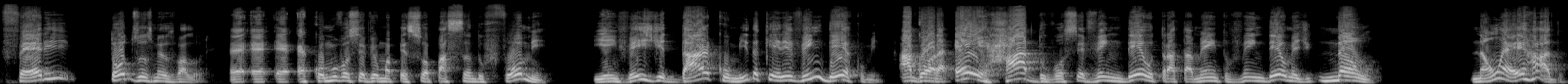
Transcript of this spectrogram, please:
fere todos os meus valores. É, é, é, é como você vê uma pessoa passando fome e, em vez de dar comida, querer vender a comida. Agora, é errado você vender o tratamento, vender o medicamento? Não. Não é errado.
